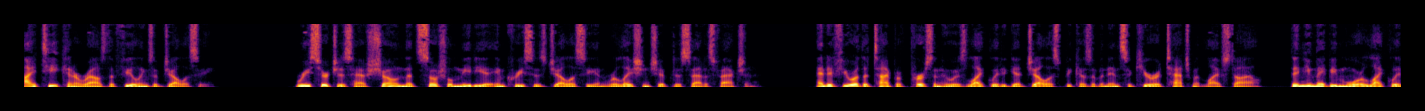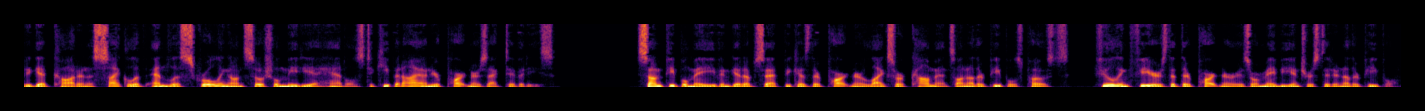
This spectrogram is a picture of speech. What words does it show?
IT can arouse the feelings of jealousy. Researches have shown that social media increases jealousy and relationship dissatisfaction. And if you are the type of person who is likely to get jealous because of an insecure attachment lifestyle, then you may be more likely to get caught in a cycle of endless scrolling on social media handles to keep an eye on your partner's activities. Some people may even get upset because their partner likes or comments on other people's posts, fueling fears that their partner is or may be interested in other people.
